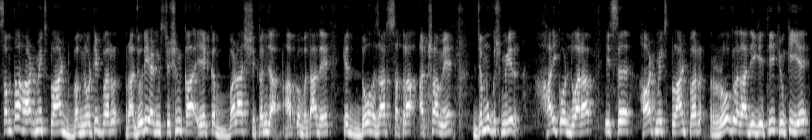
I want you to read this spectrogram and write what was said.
Samta hot mix plant Bagnoti पर राजौरी एडमिनिस्ट्रेशन का एक बड़ा शिकंजा। आपको बता दें कि 2017-18 में जम्मू कश्मीर हाई कोर्ट द्वारा इस हॉट मिक्स प्लांट पर रोक लगा दी गई थी, क्योंकि ये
